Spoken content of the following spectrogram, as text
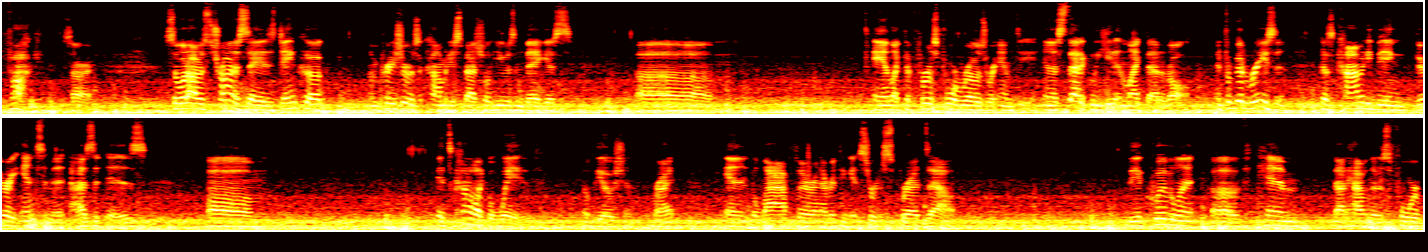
Fuck. Sorry. So what I was trying to say is Dane Cook, I'm pretty sure it was a comedy special. He was in Vegas. Um, and like the first four rows were empty. And aesthetically, he didn't like that at all. And for good reason. Because comedy being very intimate as it is, um, it's kind of like a wave of the ocean, right? and the laughter and everything, it sort of spreads out. The equivalent of him not having those four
